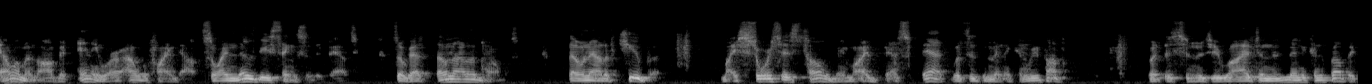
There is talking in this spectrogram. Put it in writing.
element of it anywhere, I will find out. So I know these things in advance. So I got thrown out of the Bahamas, thrown out of Cuba. My sources told me my best bet was the Dominican Republic. But as soon as you arrived in the Dominican Republic,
